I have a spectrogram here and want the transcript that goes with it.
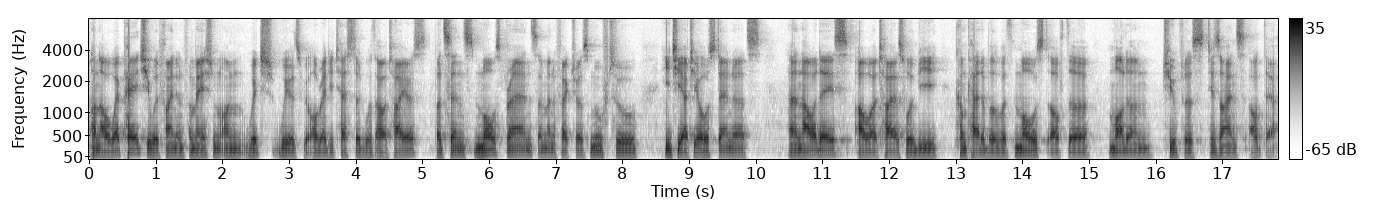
On our webpage, you will find information on which wheels we already tested with our tires. But since most brands and manufacturers move to ETRTO standards uh, nowadays, our tires will be compatible with most of the modern tubeless designs out there.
